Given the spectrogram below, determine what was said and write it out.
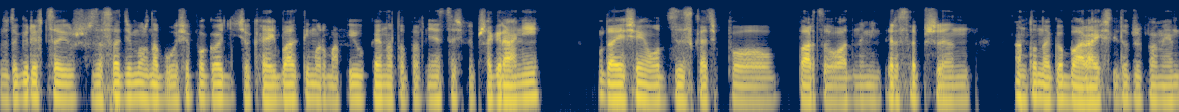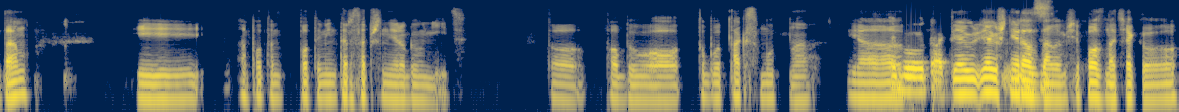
W dogrywce już w zasadzie można było się pogodzić, ok, Baltimore ma piłkę, no to pewnie jesteśmy przegrani. Udaje się ją odzyskać po bardzo ładnym interception Antonego Bara, jeśli dobrze pamiętam. I, a potem po tym interception nie robił nic. To, to było, to było tak smutne. Ja, tak. ja, ja już nieraz dałem się poznać jako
